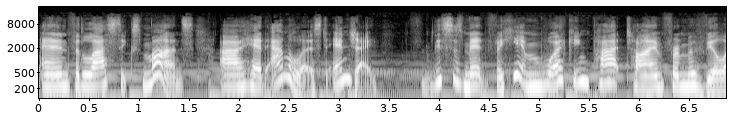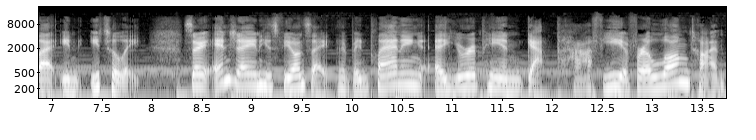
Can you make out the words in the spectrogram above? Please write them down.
And for the last six months, our head analyst, NJ, this has meant for him working part time from a villa in Italy. So NJ and his fiance have been planning a European gap half year for a long time.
